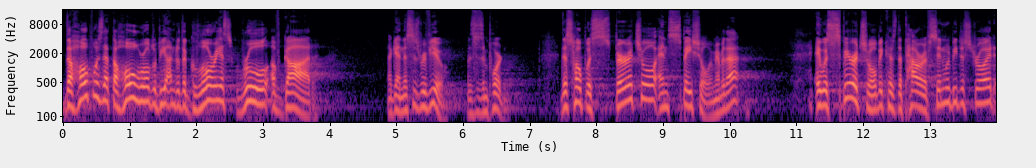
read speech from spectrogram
The hope was that the whole world would be under the glorious rule of God. Again, this is review. This is important. This hope was spiritual and spatial. Remember that? It was spiritual because the power of sin would be destroyed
